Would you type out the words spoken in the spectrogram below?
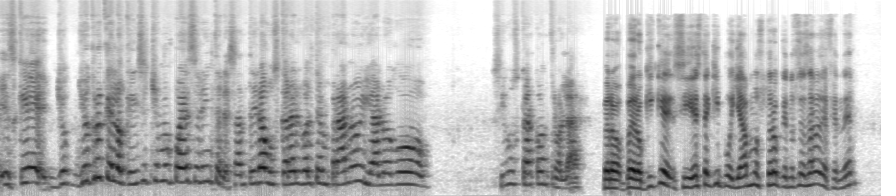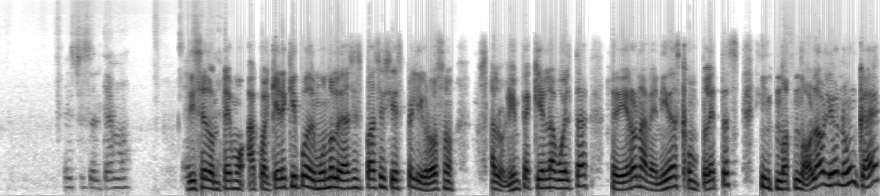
es que yo, yo creo que lo que dice Chema puede ser interesante, ir a buscar el gol temprano y ya luego sí buscar controlar. Pero, pero Quique, si este equipo ya mostró que no se sabe defender. Ese es el tema. Dice Don Temo, a cualquier equipo del mundo le das espacio si es peligroso. O sea, al Olimpia aquí en la vuelta le dieron avenidas completas y no, no la olió nunca, ¿eh?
